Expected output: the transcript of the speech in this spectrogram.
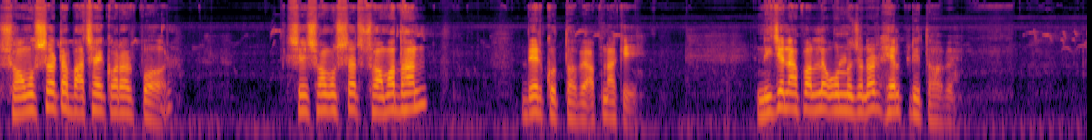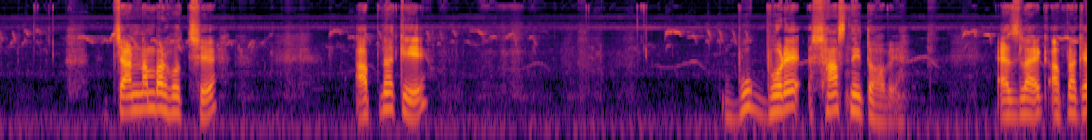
সমস্যাটা বাছাই করার পর সেই সমস্যার সমাধান বের করতে হবে আপনাকে। নিজে না পারলে অন্যজনের হেল্প নিতে হবে। চার নাম্বার হচ্ছে আপনাকে বুক ভরে শ্বাস নিতে হবে। অ্যাজ লাইক আপনাকে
